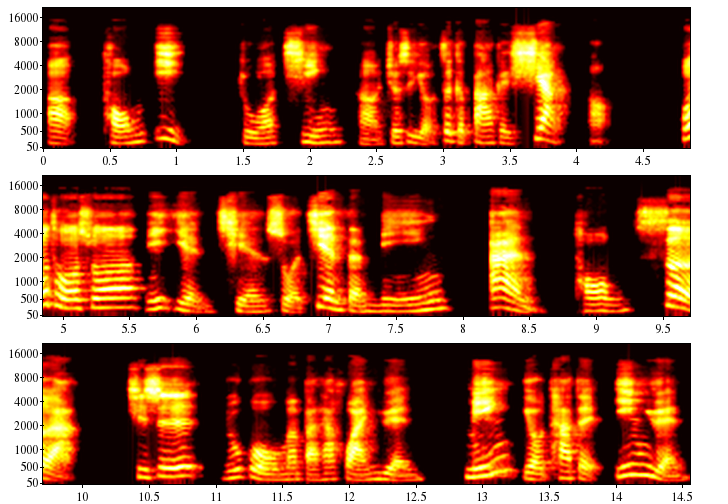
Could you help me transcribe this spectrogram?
啊，同异浊清啊，就是有这个八个相啊。佛陀说，你眼前所见的明暗通色啊，其实如果我们把它还原，明有它的因缘，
